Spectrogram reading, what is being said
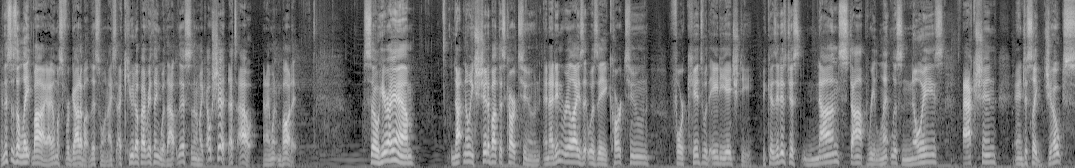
And this is a late buy. I almost forgot about this one. I, I queued up everything without this, and then I'm like, oh shit, that's out. And I went and bought it. So here I am, not knowing shit about this cartoon, and I didn't realize it was a cartoon for kids with ADHD because it is just non-stop, relentless noise, action, and just like jokes.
